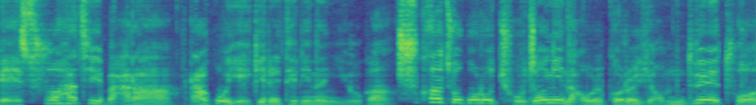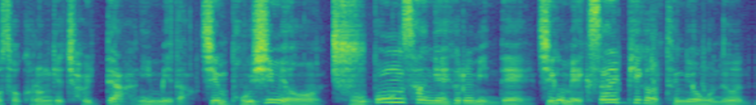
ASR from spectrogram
매수하지 마라 라고 얘기를 드리는 이유가 추가적으로 조정이 나올 거를 염두에 두어서 그런 게 절대 아닙니다. 지금 보시면 주봉상의 흐름인데 지금 XRP 같은 경우는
